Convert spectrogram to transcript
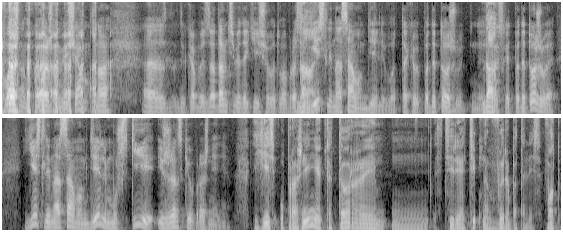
к важным, к важным вещам, но э, как бы задам тебе такие еще вот вопросы. Давай. Есть ли на самом деле, вот такой подытоживать, э, Да. так сказать, подытоживая, есть ли на самом деле мужские и женские упражнения? Есть упражнения, которые стереотипно выработались. Вот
